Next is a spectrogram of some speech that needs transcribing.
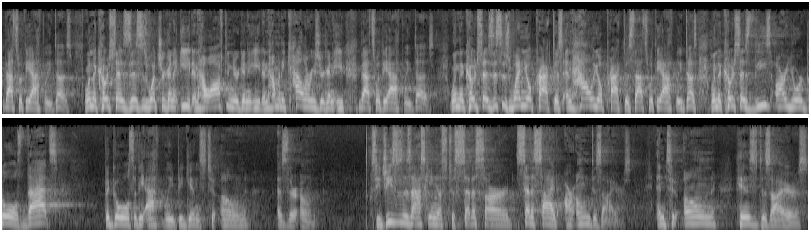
that's what the athlete does. When the coach says this is what you're gonna eat and how often you're gonna eat and how many calories you're gonna eat, that's what the athlete does. When the coach says this is when you'll practice and how you'll practice, that's what the athlete does. When the coach says these are your goals, that's the goals that the athlete begins to own as their own. See, Jesus is asking us to set aside, set aside our own desires and to own his desires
